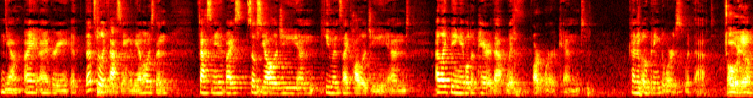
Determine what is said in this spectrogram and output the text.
Yeah, I, I agree. It, that's really fascinating to me. I've always been fascinated by sociology and human psychology, and I like being able to pair that with artwork and kind of opening doors with that. Oh yeah,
